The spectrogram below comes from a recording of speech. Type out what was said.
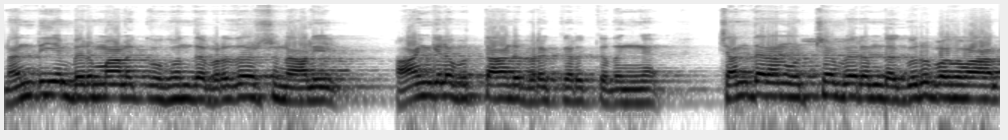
நந்தியம் பெருமானுக்கு உகந்த பிரதோஷ நாளில் ஆங்கில புத்தாண்டு பிறக்க இருக்குதுங்க சந்திரன் உச்சம் பெறும் இந்த குரு பகவான்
